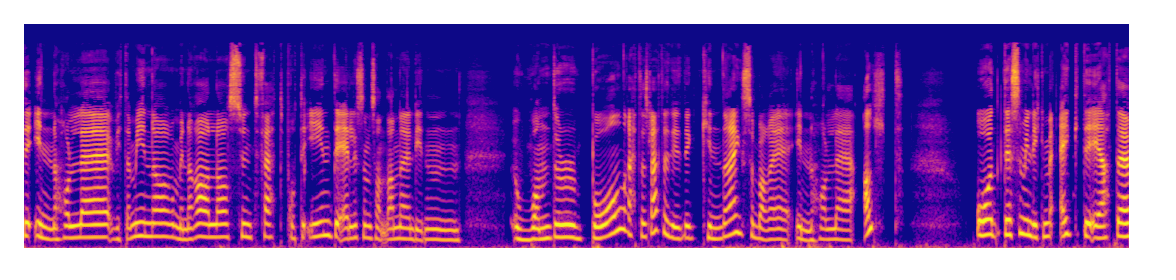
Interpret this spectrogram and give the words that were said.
Det inneholder vitaminer, mineraler, sunt fett, protein. Det er liksom sånn en liten wonderball, rett og slett. Et lite kinderegg som bare inneholder alt. Og det som jeg liker med egg, det er at det,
